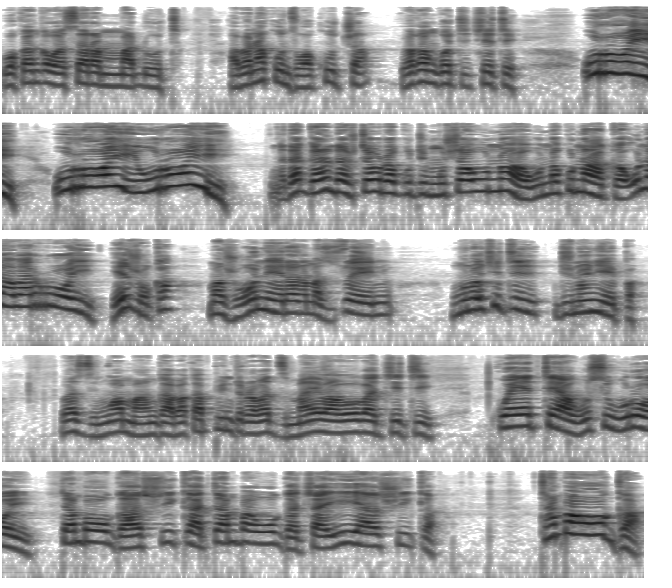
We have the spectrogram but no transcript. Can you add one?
wakanga wasara mumadota. Havana kunzwa kutsva vakangoti chete uroyi uroyi uroyi ndagara ndazvitaura kuti musha uno hauna kunaka una varoyi hezvoka? Mazvionera namaziso enyu. Munochiti ndinonyepa? Vazinwa mhanga vakapindura vadzimai vavo vachiti kwete hahusi uroyi tamba oga asvika tamba oga chaiye asvika. Tamba oga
